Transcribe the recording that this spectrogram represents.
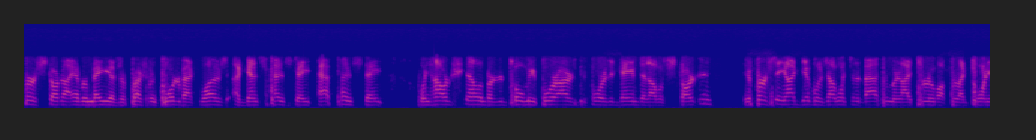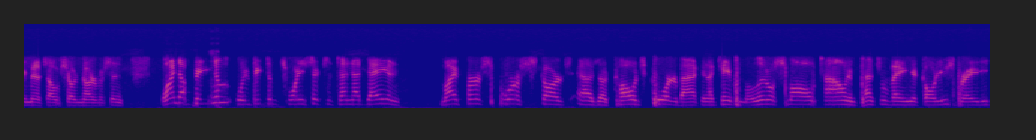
first start I ever made as a freshman quarterback was against Penn State at Penn State when Howard Schnellenberger told me four hours before the game that I was starting. The first thing I did was I went to the bathroom and I threw up for like 20 minutes. I was so nervous and wind up beating them. We beat them 26 to 10 that day. And my first four starts as a college quarterback, and I came from a little small town in Pennsylvania called East Brady.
